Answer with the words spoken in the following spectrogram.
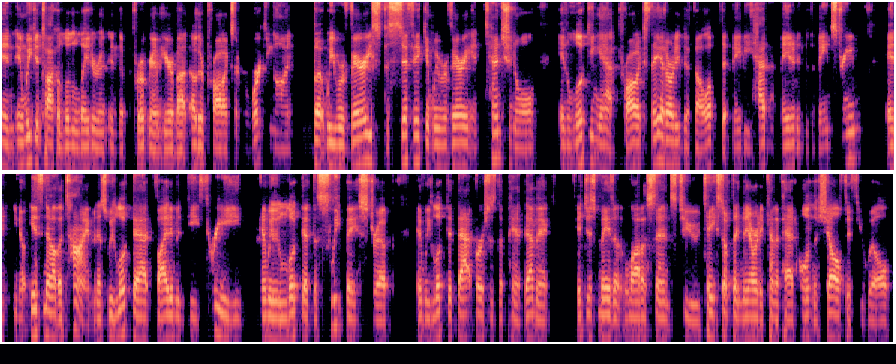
and, and we can talk a little later in, in the program here about other products that we're working on but we were very specific and we were very intentional in looking at products they had already developed that maybe hadn't made it into the mainstream and you know is now the time. And as we looked at vitamin d3 and we looked at the sleep-based strip and we looked at that versus the pandemic it just made a lot of sense to take something they already kind of had on the shelf if you will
